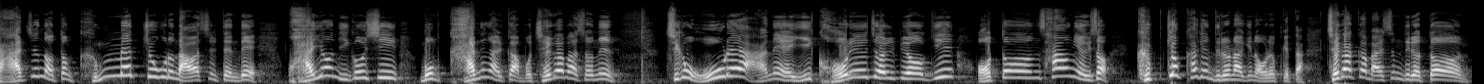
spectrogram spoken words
낮은 어떤 금매 쪽으로 나왔을 텐데 과연 이것이 뭐 가능할까? 뭐 제가 봐서는 지금 올해 안에 이 거래 절벽이 어떤 상황에 의해서 급격하게 늘어나기는 어렵겠다. 제가 아까 말씀드렸던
